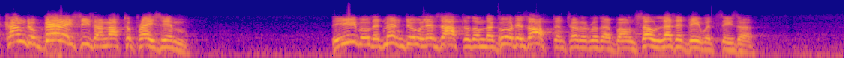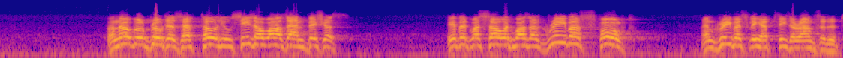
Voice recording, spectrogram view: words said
Come to bury Caesar, not to praise him. The evil that men do lives after them. The good is oft interred with their bones. So let it be with Caesar. The noble Brutus hath told you Caesar was ambitious. If it was so, it was a grievous fault, and grievously hath Caesar answered it.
